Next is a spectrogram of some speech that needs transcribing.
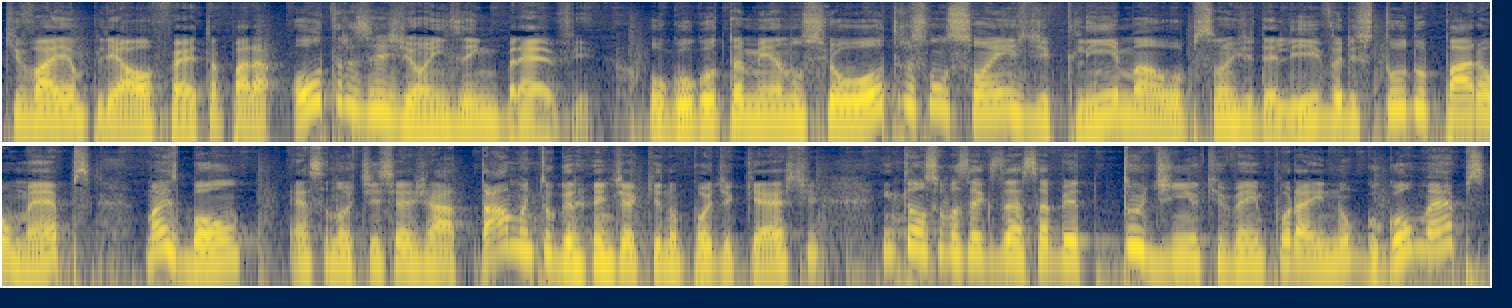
que vai ampliar a oferta para outras regiões em breve. O Google também anunciou outras funções de clima, opções de deliveries, tudo para o Maps. Mas bom, essa notícia já está muito grande aqui no podcast. Então, se você quiser saber tudinho que vem por aí no Google Maps,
